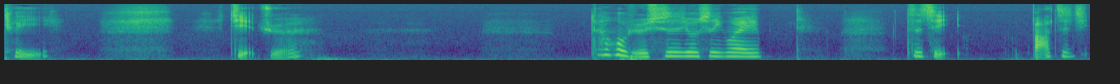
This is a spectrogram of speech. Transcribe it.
可以解决。但或许是又是因为自己把自己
